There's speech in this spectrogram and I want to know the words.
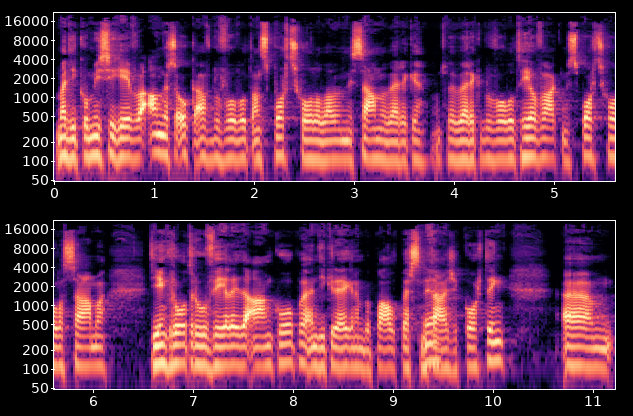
Maar die commissie geven we anders ook af, bijvoorbeeld aan sportscholen waar we mee samenwerken. Want we werken bijvoorbeeld heel vaak met sportscholen samen die een grotere hoeveelheden aankopen en die krijgen een bepaald percentage korting. Um,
